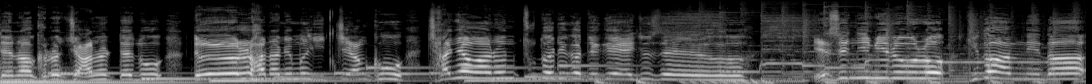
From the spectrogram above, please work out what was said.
때나 그렇지 않을 때도 늘 하나님을 잊지 않고 찬양하는 두더리가 되게 해주세요. 예수님 이름으로 기도합니다.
